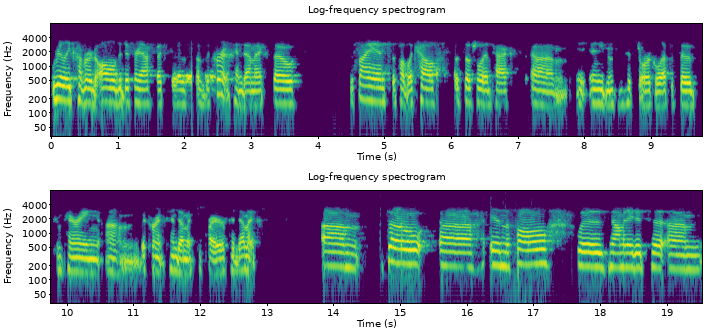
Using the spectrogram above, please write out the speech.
really covered all the different aspects of, of the current pandemic. So the science, the public health, the social impacts, um, and even some historical episodes comparing um, the current pandemic to prior pandemics. Um, so uh, in the fall, was nominated to um,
